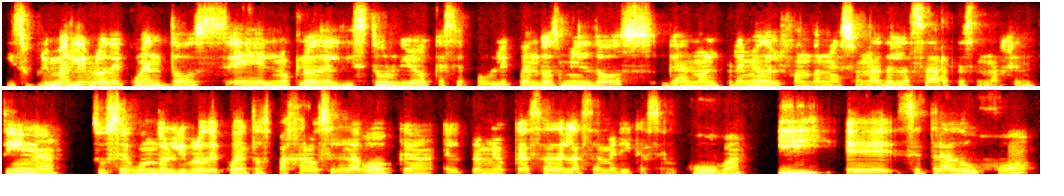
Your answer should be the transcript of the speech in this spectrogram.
Y su primer libro de cuentos, El núcleo del disturbio, que se publicó en 2002, ganó el premio del Fondo Nacional de las Artes en Argentina. Su segundo libro de cuentos, Pájaros en la Boca, el premio Casa de las Américas en Cuba. Y eh, se tradujo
